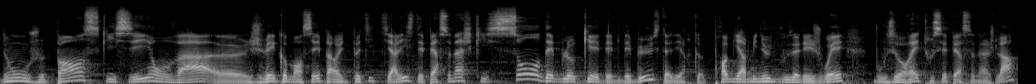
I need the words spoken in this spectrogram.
Donc je pense qu'ici, on va, euh, je vais commencer par une petite tier list des personnages qui sont débloqués dès le début. C'est-à-dire que première minute, vous allez jouer, vous aurez tous ces personnages-là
